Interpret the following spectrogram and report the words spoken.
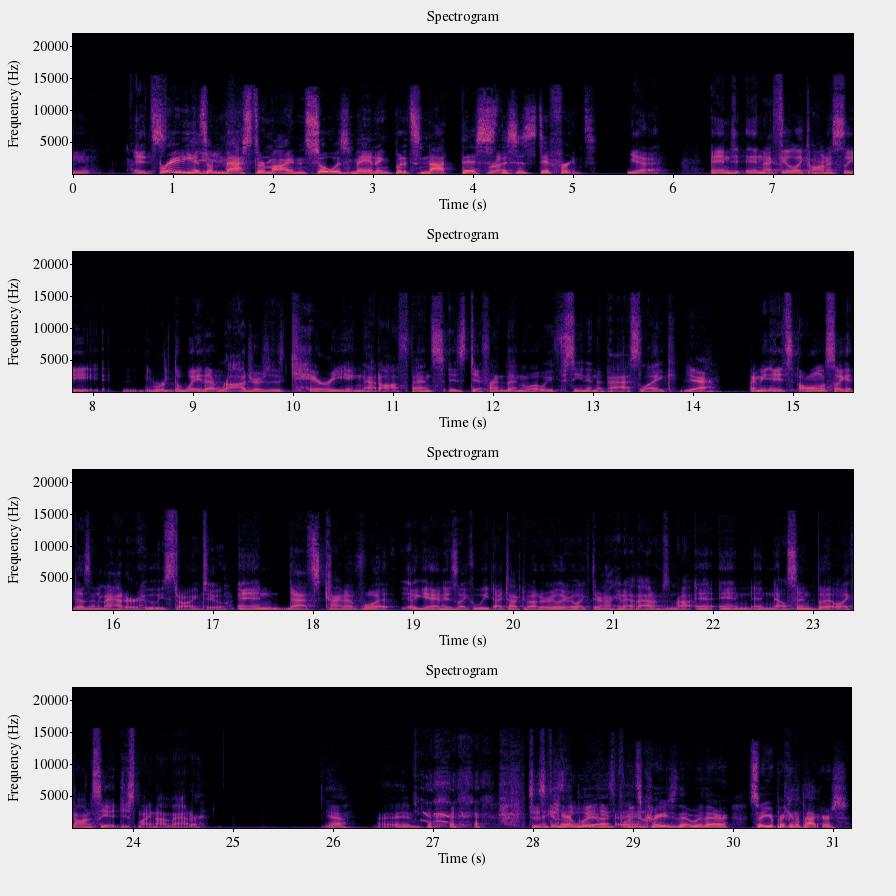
You know what I Exactly. mean? It's Brady is a mastermind and so is Manning, but it's not this. Right. This is different. Yeah. And and I feel like honestly, the way that Rodgers is carrying that offense is different than what we've seen in the past. Like, Yeah. I mean, it's almost like it doesn't matter who he's throwing to, and that's kind of what again is like we I talked about earlier. Like they're not going to have Adams and and and Nelson, but like honestly, it just might not matter Yeah. I, just because of the way he's playing. it's crazy that we're there. So you're picking the Packers.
